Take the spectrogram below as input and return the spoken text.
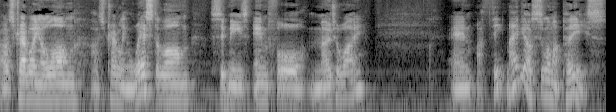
I was travelling along, I was travelling west along Sydney's M4 motorway, and I think maybe I was still on my piece.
